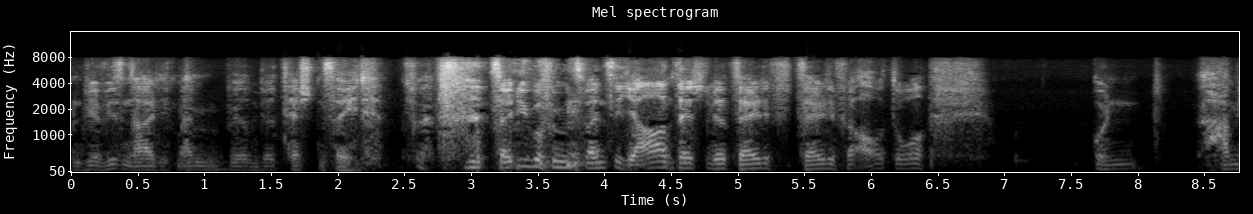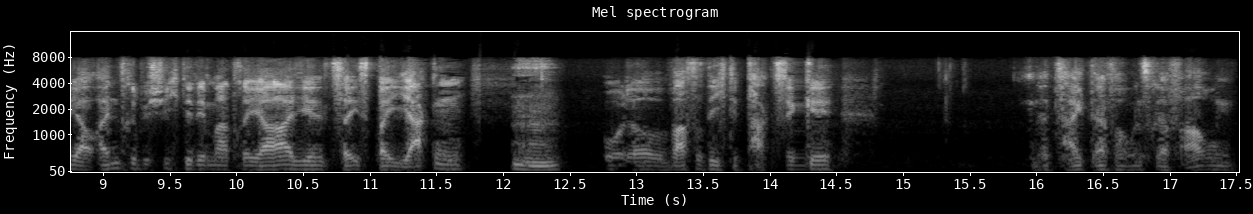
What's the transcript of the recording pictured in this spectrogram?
und wir wissen halt, ich meine, wir, wir testen seit, seit über 25 Jahren testen wir Zelte, Zelte für Outdoor und haben ja auch andere beschichtete Materialien, sei es bei Jacken Mhm. Wasserdichte Packsäcke. Und da zeigt einfach unsere Erfahrung,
